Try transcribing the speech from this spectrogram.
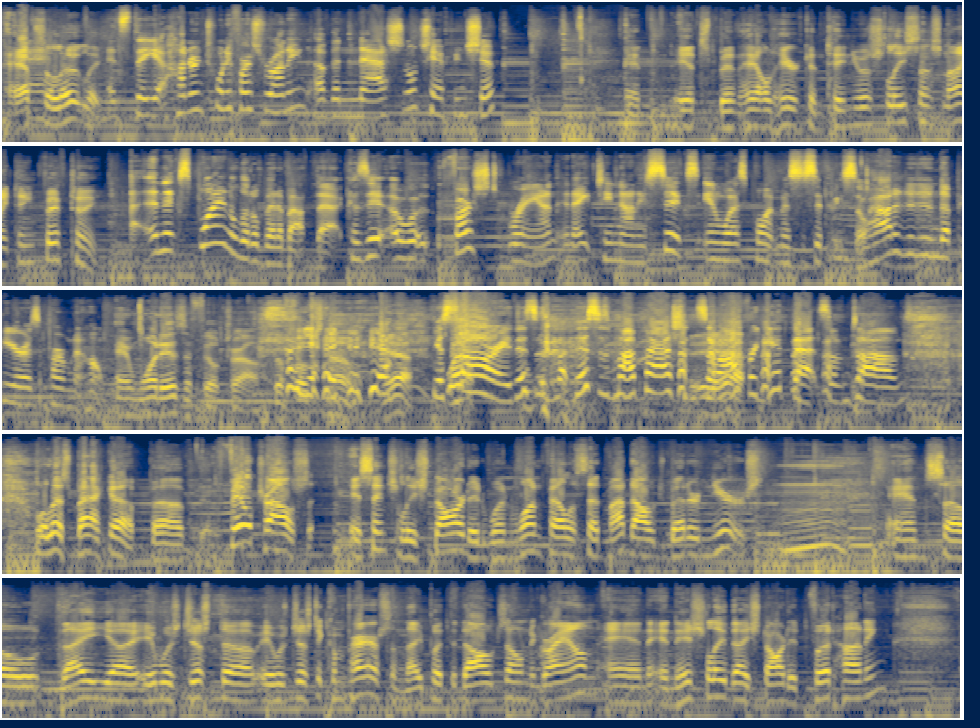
Absolutely. And it's the 121st running of the national championship. And it's been held here continuously since 1915. And explain a little bit about that because it uh, first ran in 1896 in West Point, Mississippi. So how did it end up here as a permanent home? And what is a field trial? So folks yeah, know. yeah. yeah. Well- sorry, this is my, this is my passion, so I forget that sometimes. Well, let's back up. Uh, field trials essentially started when one fella said, "My dog's better than yours," and so they uh, it was just uh, it was just a comparison. They put the dogs on the ground, and initially they started foot hunting,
